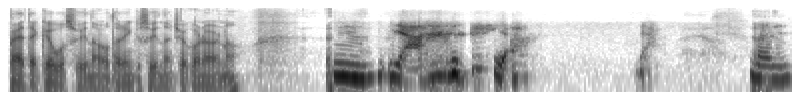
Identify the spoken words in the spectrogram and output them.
bara det goda syna och tar inte syna till kornörerna. Mm, ja. ja. Ja. Men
